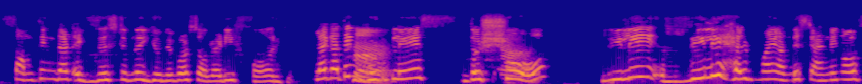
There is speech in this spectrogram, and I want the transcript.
something that exists in the universe already for you. Like i think Huh. good place the show really really helped my understanding of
